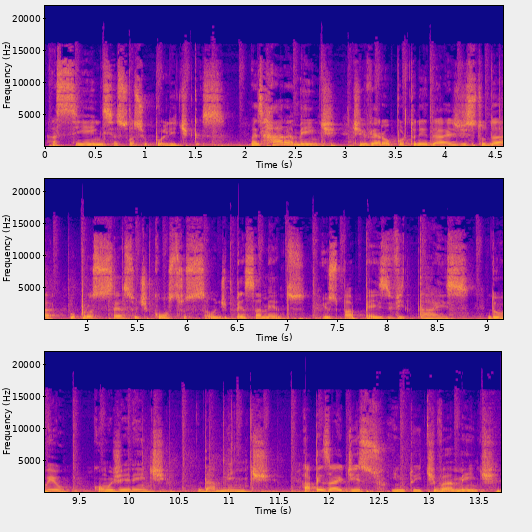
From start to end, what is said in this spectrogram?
as ciências sociopolíticas. Mas raramente tiveram a oportunidade de estudar o processo de construção de pensamentos e os papéis vitais do eu como gerente da mente. Apesar disso, intuitivamente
